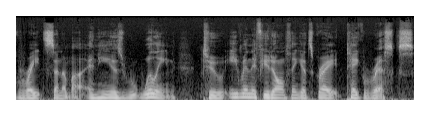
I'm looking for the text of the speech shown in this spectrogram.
great cinema and he is willing to even if you don't think it's great, take risks.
